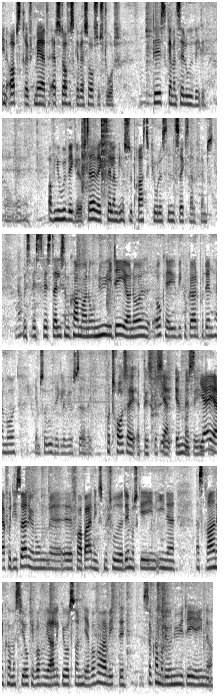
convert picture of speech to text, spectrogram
en opskrift med, at, at stoffet skal være så så stort. Det skal man selv udvikle. Øh, og vi udvikler jo stadigvæk, selvom vi har syet præstekjoler siden 96. Ja. Hvis, hvis, hvis der ligesom kommer nogle nye idéer og noget, okay, vi kunne gøre det på den her måde, jamen så udvikler vi jo stadigvæk. På trods af, at det skal se ja, en masse Ja, ja, fordi så er det jo nogle øh, forarbejdningsmetoder. Det er måske en, en af, af skrædderne kommer og siger, okay, hvorfor har vi aldrig gjort sådan her? Hvorfor har vi ikke det? Så kommer det jo nye idéer ind og,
